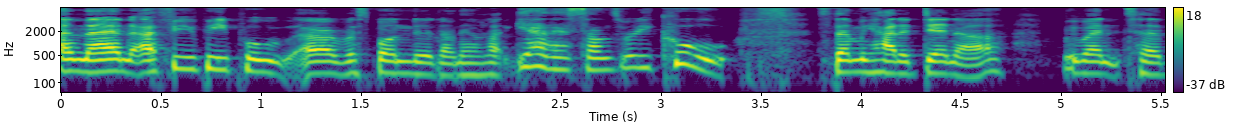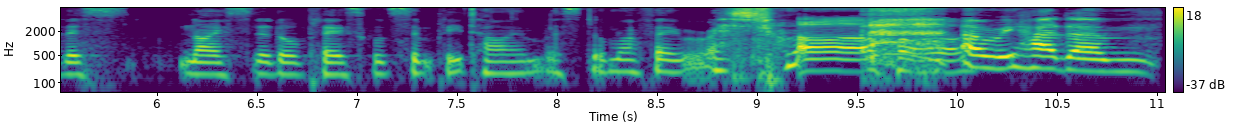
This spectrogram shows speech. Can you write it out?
And then a few people uh, responded, and they were like, "Yeah, this sounds really cool." So then we had a dinner. We went to this nice little place called Simply Time, Bristol, my favourite restaurant. Oh. and we had um,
